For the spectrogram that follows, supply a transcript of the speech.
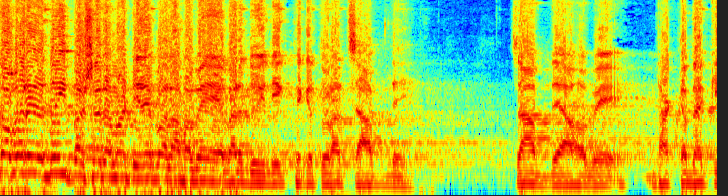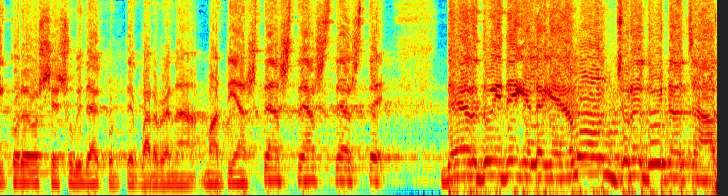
কবরের দুই পাশের মাটিরে বলা হবে, এবার দুই দিক থেকে তোরা চাপ দে। চাপ দেয়া হবে। ধাক্কা ধাক্কি করেও সে সুবিধা করতে পারবে না। মাটি দুই দিকে লেগে এমন জোরে দুইটা চাপ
